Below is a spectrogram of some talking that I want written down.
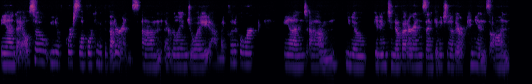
And I also, you know, of course, love working with the veterans. I really enjoy uh, my clinical work and um, you know getting to know veterans and getting to know their opinions on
